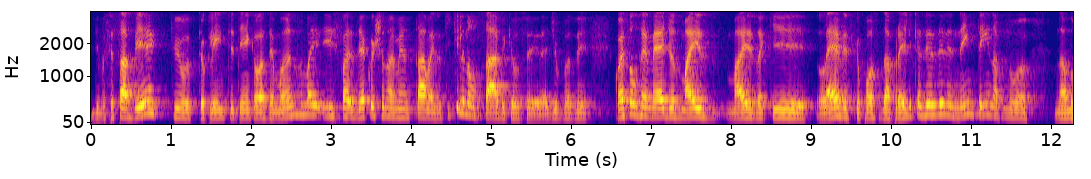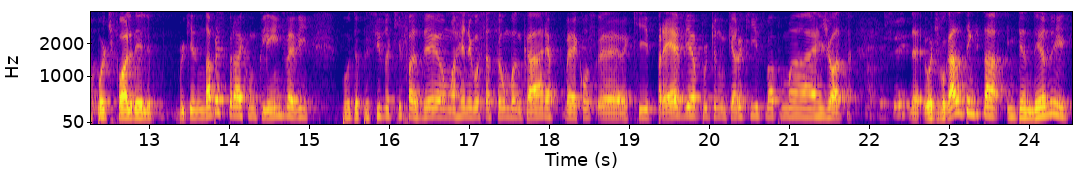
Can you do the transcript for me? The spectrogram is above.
De você saber que o teu cliente tem aquelas demandas mas, e fazer questionamento, tá, mas o que, que ele não sabe que eu sei, né? Tipo assim, quais são os remédios mais, mais aqui leves que eu posso dar para ele, que às vezes ele nem tem na, no, na, no portfólio dele. Porque não dá para esperar que um cliente vai vir Puta, eu preciso aqui fazer uma renegociação bancária é, é, aqui prévia, porque eu não quero que isso vá para uma RJ. Perfeito. É, o advogado tem que estar tá entendendo e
